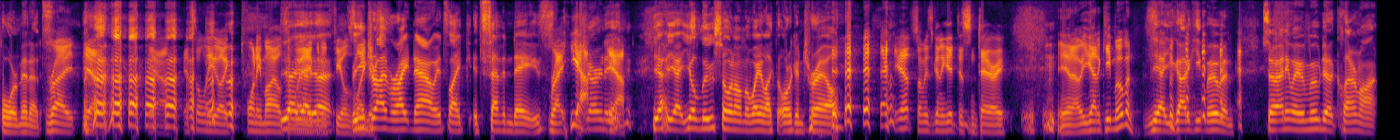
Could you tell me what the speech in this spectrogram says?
four minutes. right. Yeah. yeah. It's only like 20 miles Yeah, away, yeah, yeah. but it feels But like you drive right now. It's like it's seven days. Right, yeah, Journey. yeah. yeah, yeah. You'll lose someone on the way, like the Oregon Trail. yep, somebody's going to get dysentery. You know, you got to keep moving. yeah, you got to keep moving. So anyway, we moved to Claremont,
